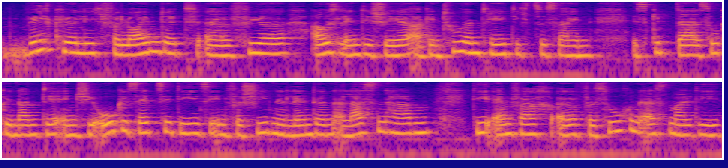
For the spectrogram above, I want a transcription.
willkürlich verleumdet, äh, für ausländische Agenturen tätig zu sein. Es gibt da sogenannte NGO-Gesetze, die sie in verschiedenen Ländern erlassen haben, die einfach äh, versuchen, erstmal die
